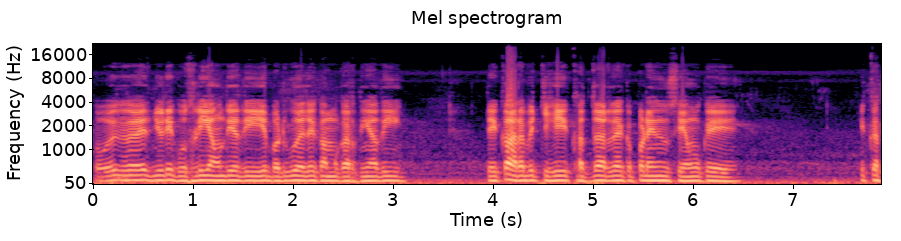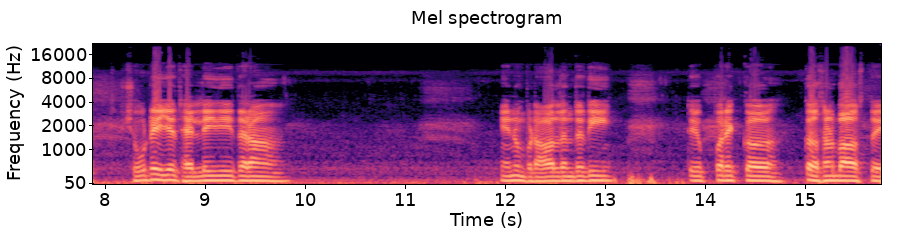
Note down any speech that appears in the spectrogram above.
ਸੋ ਇਹ ਜਿਹੜੀ ਗੁਸਲੀਆਂ ਆਉਂਦੀਆਂ ਸੀ, ਇਹ ਬਟੂਏ ਦੇ ਕੰਮ ਕਰਦੀਆਂ ਸੀ ਤੇ ਘਰ ਵਿੱਚ ਹੀ ਖੱਦਰ ਦੇ ਕੱਪੜੇ ਨੂੰ ਸਿਉਂ ਕੇ ਇੱਕ ਛੋਟੇ ਜਿਹੇ ਥੈਲੇ ਦੀ ਤਰ੍ਹਾਂ ਇਹਨੂੰ ਬਣਾ ਲੈਂਦੇ ਸੀ ਤੇ ਉੱਪਰ ਇੱਕ ਘਸਣ ਵਾਸਤੇ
